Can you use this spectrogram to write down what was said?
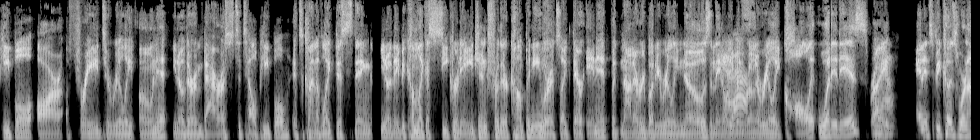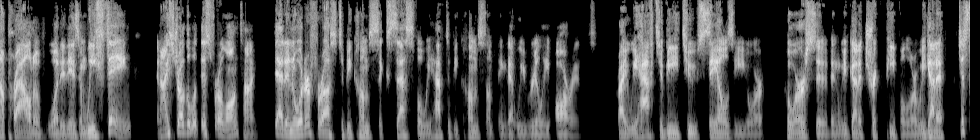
people are afraid to really own it. You know, they're embarrassed to tell people. It's kind of like this thing, you know, they become like a secret agent for their company where it's like they're in it, but not everybody really knows and they don't yeah. even really, really call it what it is, right? Yeah. And it's because we're not proud of what it is. And we think, and I struggled with this for a long time, that in order for us to become successful, we have to become something that we really aren't, right? We have to be too salesy or coercive and we've got to trick people or we got to just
